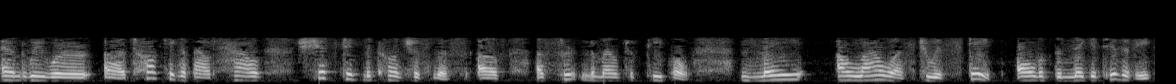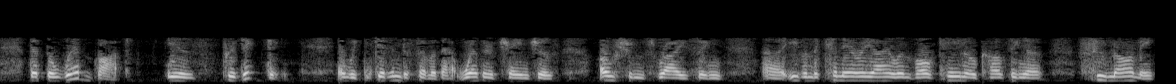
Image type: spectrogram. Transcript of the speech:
and we were uh, talking about how shifting the consciousness of a certain amount of people may allow us to escape all of the negativity that the web bot is predicting. And we can get into some of that weather changes, oceans rising, uh, even the Canary Island volcano causing a tsunami.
